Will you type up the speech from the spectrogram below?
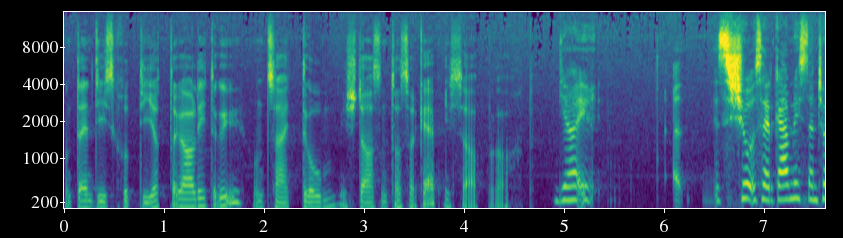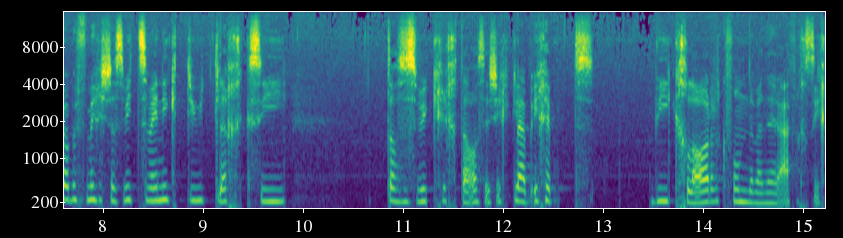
und dann diskutiert er alle drei und sagt, darum ist das und das Ergebnis abgebracht. Ja, ich, äh, es ist schon, das Ergebnis dann schon, aber für mich ist das wie zu wenig deutlich gewesen, dass es wirklich das ist. Ich glaube, ich hätte es wie klarer gefunden, wenn er einfach sich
